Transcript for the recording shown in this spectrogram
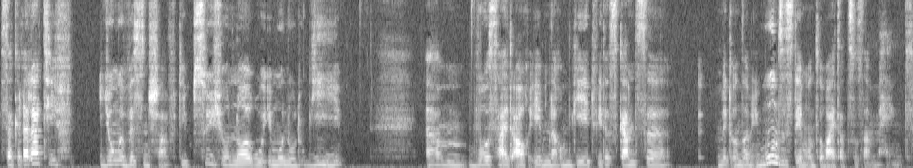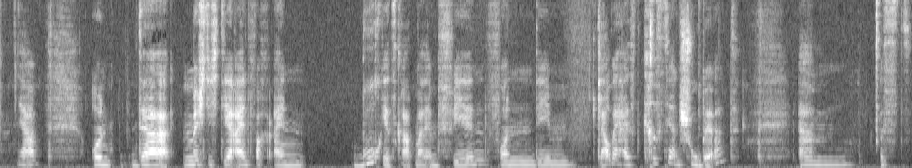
ich sage, relativ junge Wissenschaft, die Psychoneuroimmunologie, ähm, wo es halt auch eben darum geht, wie das Ganze mit unserem Immunsystem und so weiter zusammenhängt. Ja? Und da möchte ich dir einfach ein Buch jetzt gerade mal empfehlen von dem, ich glaube, er heißt Christian Schubert. Ähm, ist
